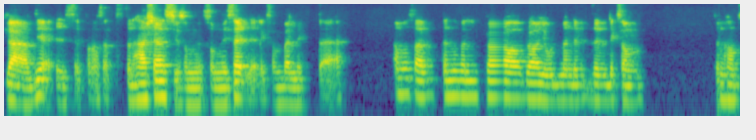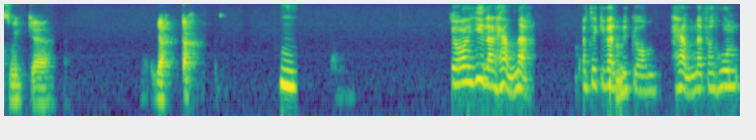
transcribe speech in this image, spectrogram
glädje i sig på något sätt. Den här känns ju som, som ni säger liksom väldigt, eh, ja så här, den är väl bra, bra gjord men det, det liksom, den har inte så mycket hjärta. Jag gillar henne. Jag tycker väldigt Mm. mycket om henne för hon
